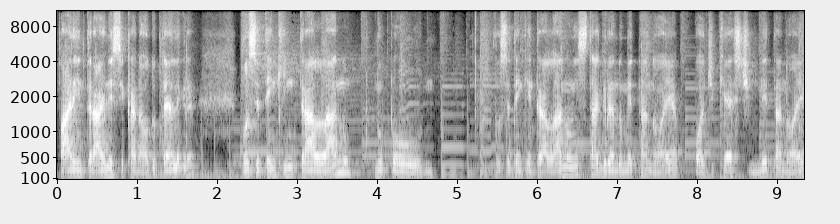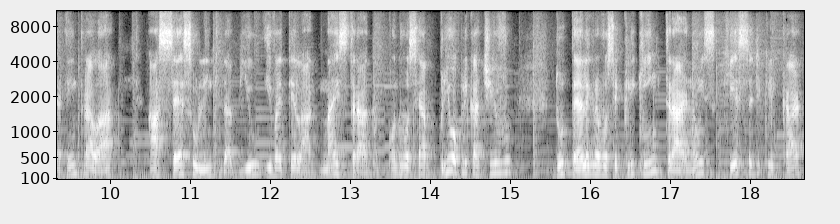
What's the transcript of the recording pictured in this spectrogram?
para entrar nesse canal do Telegram, você tem que entrar lá no, no você tem que entrar lá no Instagram do Metanoia, podcast Metanoia, entra lá, acessa o link da bio e vai ter lá na estrada. Quando você abrir o aplicativo do Telegram, você clica em entrar. Não esqueça de clicar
